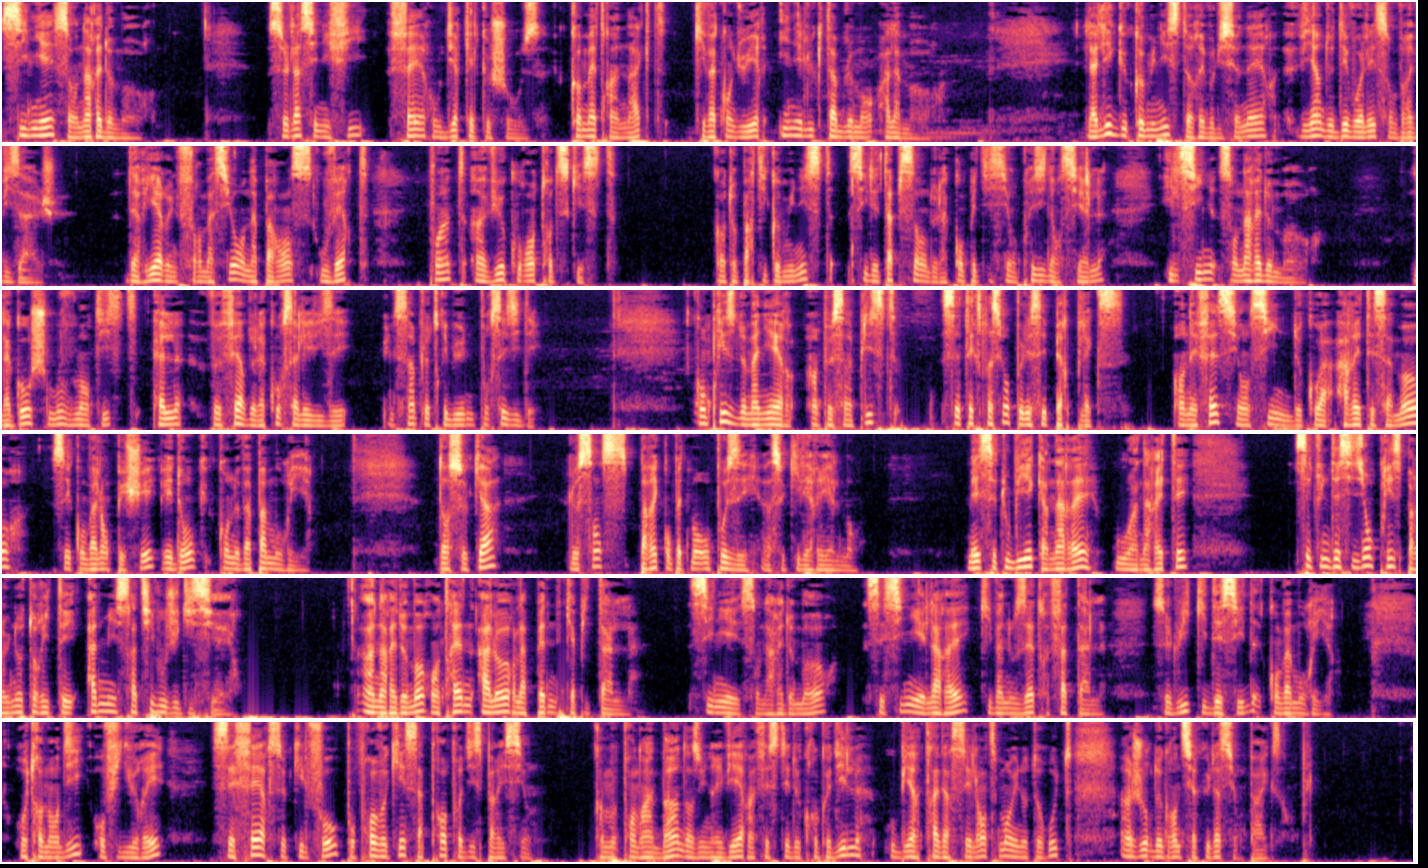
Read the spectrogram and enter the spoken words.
Signer son arrêt de mort. Cela signifie faire ou dire quelque chose, commettre un acte qui va conduire inéluctablement à la mort. La Ligue communiste révolutionnaire vient de dévoiler son vrai visage. Derrière une formation en apparence ouverte pointe un vieux courant trotskiste. Quant au Parti communiste, s'il est absent de la compétition présidentielle, il signe son arrêt de mort. La gauche mouvementiste, elle, veut faire de la course à l'Élysée une simple tribune pour ses idées. Comprise de manière un peu simpliste, cette expression peut laisser perplexe. En effet, si on signe de quoi arrêter sa mort, c'est qu'on va l'empêcher et donc qu'on ne va pas mourir. Dans ce cas, le sens paraît complètement opposé à ce qu'il est réellement. Mais c'est oublier qu'un arrêt ou un arrêté c'est une décision prise par une autorité administrative ou judiciaire. Un arrêt de mort entraîne alors la peine capitale. Signer son arrêt de mort, c'est signer l'arrêt qui va nous être fatal, celui qui décide qu'on va mourir. Autrement dit, au figuré, c'est faire ce qu'il faut pour provoquer sa propre disparition, comme prendre un bain dans une rivière infestée de crocodiles, ou bien traverser lentement une autoroute un jour de grande circulation, par exemple.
